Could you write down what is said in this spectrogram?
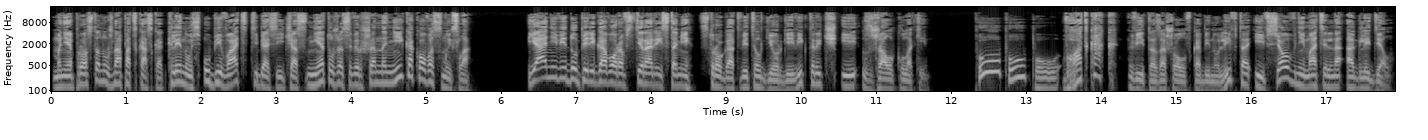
Мне просто нужна подсказка. Клянусь, убивать тебя сейчас нет уже совершенно никакого смысла. «Я не веду переговоров с террористами», — строго ответил Георгий Викторович и сжал кулаки. «Пу-пу-пу. Вот как!» Вита зашел в кабину лифта и все внимательно оглядел.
